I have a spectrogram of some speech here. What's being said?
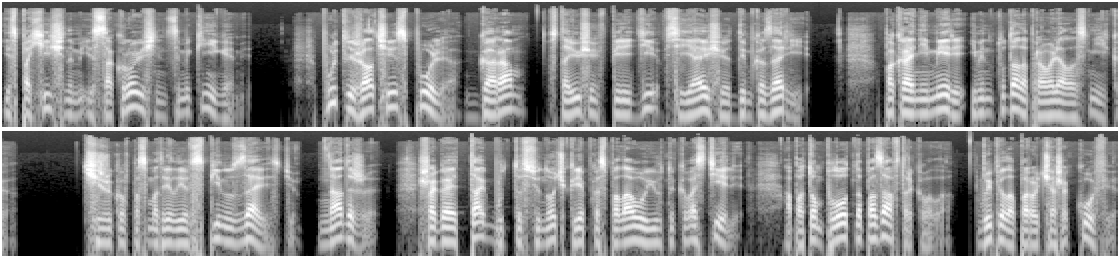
и с похищенными из сокровищницами книгами. Путь лежал через поле, к горам, встающим впереди в сияющую дымка зари. По крайней мере, именно туда направлялась Ника. Чижиков посмотрел ей в спину с завистью. Надо же, шагает так, будто всю ночь крепко спала в уютной постели, а потом плотно позавтракала, выпила пару чашек кофе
